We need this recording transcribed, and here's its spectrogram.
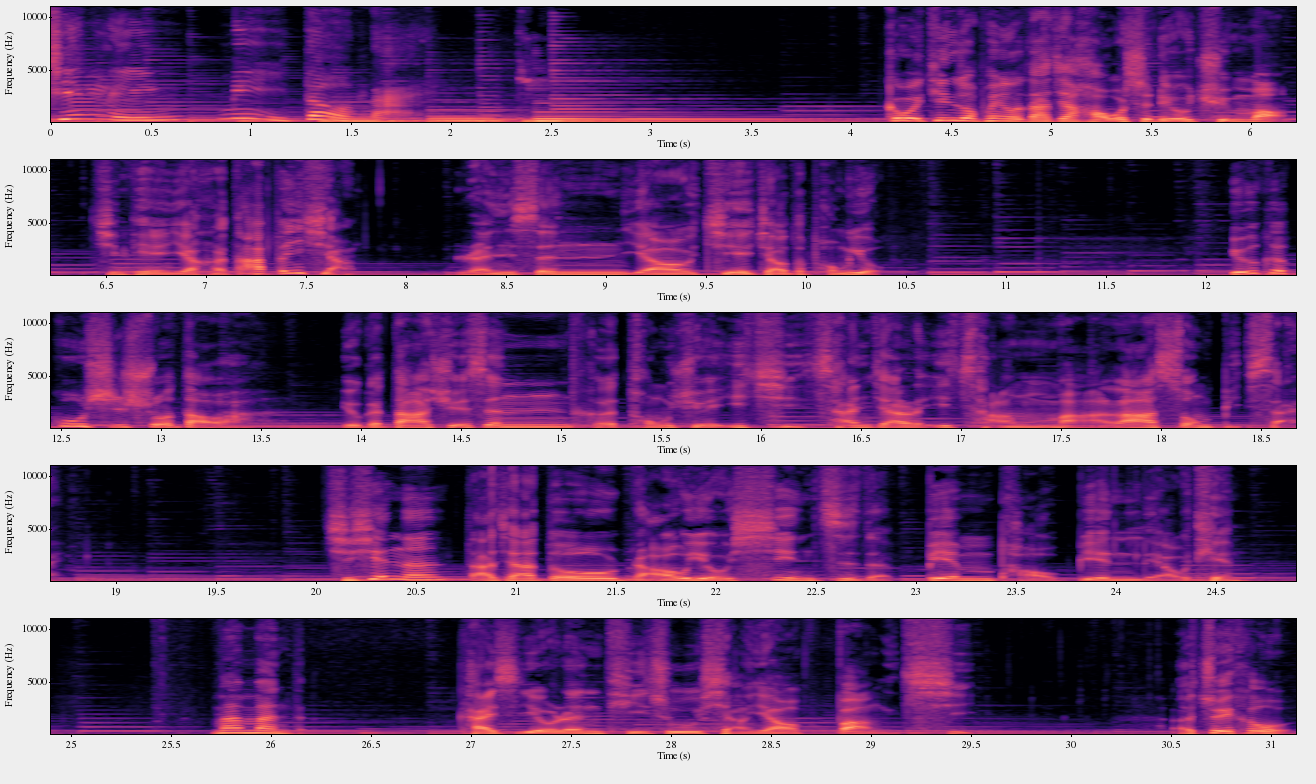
心灵蜜豆奶。各位听众朋友，大家好，我是刘群茂，今天要和大家分享人生要结交的朋友。有一个故事说到啊，有个大学生和同学一起参加了一场马拉松比赛。起先呢，大家都饶有兴致的边跑边聊天，慢慢的。开始有人提出想要放弃，而最后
